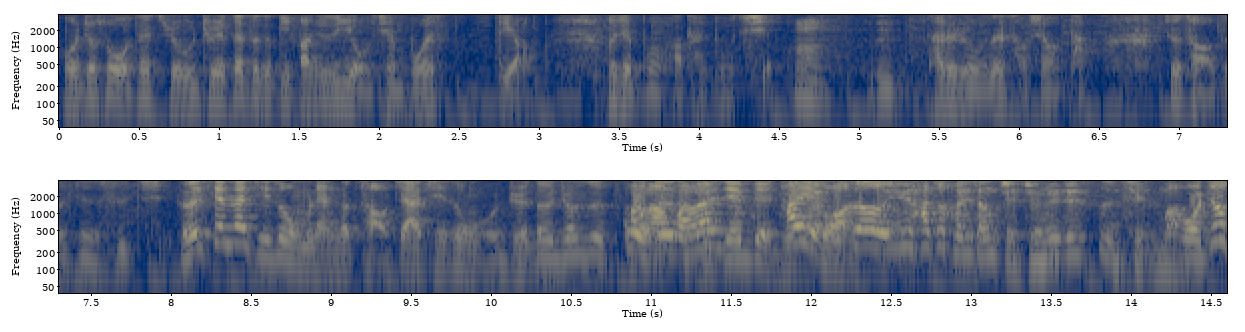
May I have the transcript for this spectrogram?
我就说我在觉，我觉得在这个地方就是有钱不会死掉，而且不会花太多钱。嗯嗯，他就觉得我在嘲笑他，就吵这件事情。可是现在其实我们两个吵架，其实我觉得就是过这个时间点，他也不是恶意，他就很想解决那件事情嘛。我就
